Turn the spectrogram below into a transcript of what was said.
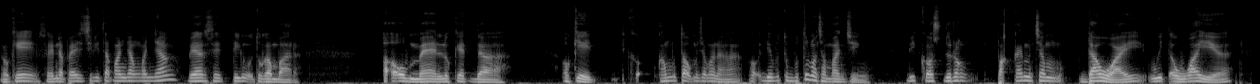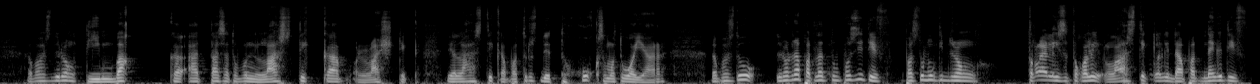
Okay, saya nak payah cerita panjang-panjang biar saya tengok tu gambar. Oh man, look at the Okay, kamu tahu macam mana? Dia betul-betul macam pancing. Because diorang pakai macam dawai with a wire. Lepas tu diorang timbak ke atas ataupun lastik ke lastik. Dia lastik apa terus dia terhook sama tu wayar. Lepas tu diorang dapat lah tu positif. Lepas tu mungkin diorang try lagi satu kali lastik lagi dapat negatif.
